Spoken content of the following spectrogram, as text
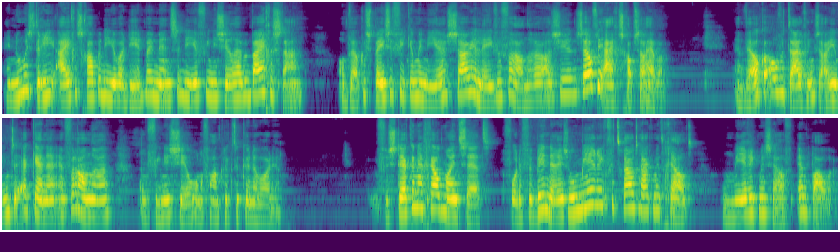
En noem eens drie eigenschappen die je waardeert bij mensen die je financieel hebben bijgestaan. Op welke specifieke manier zou je leven veranderen als je zelf die eigenschap zou hebben? En welke overtuiging zou je moeten erkennen en veranderen om financieel onafhankelijk te kunnen worden? Versterkende geldmindset voor de verbinder is hoe meer ik vertrouwd raak met geld, hoe meer ik mezelf empower.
